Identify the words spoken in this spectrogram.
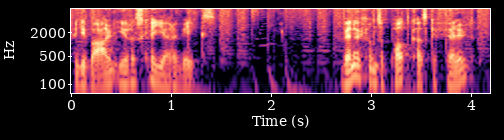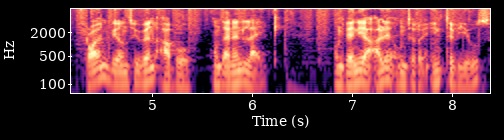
für die Wahl ihres Karrierewegs. Wenn euch unser Podcast gefällt, freuen wir uns über ein Abo und einen Like. Und wenn ihr alle unsere Interviews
